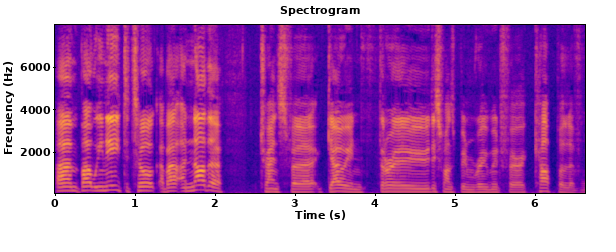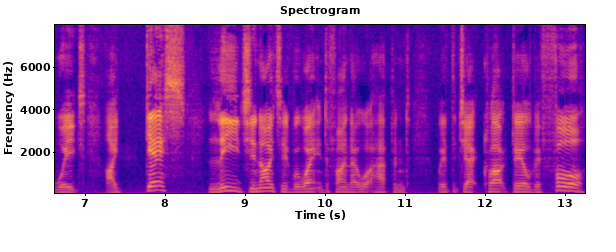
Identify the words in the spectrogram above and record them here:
Um, but we need to talk about another transfer going through. This one's been rumoured for a couple of weeks. I guess Leeds United were waiting to find out what happened with the Jack Clarke deal before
